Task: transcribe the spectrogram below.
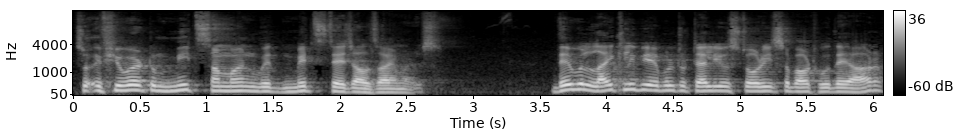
So, if you were to meet someone with mid stage Alzheimer's, they will likely be able to tell you stories about who they are.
